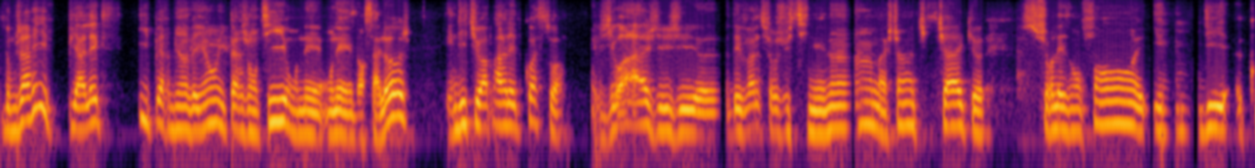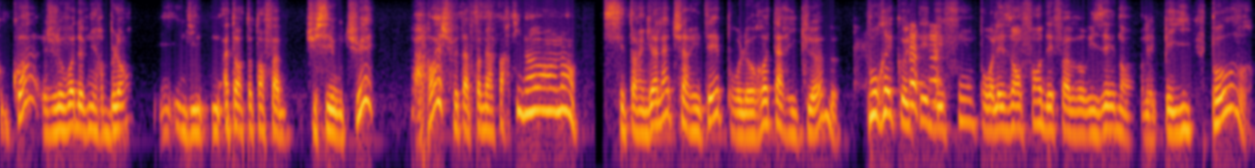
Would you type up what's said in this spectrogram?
Donc j'arrive, puis Alex, hyper bienveillant, hyper gentil, on est, dans sa loge. Il me dit, tu vas parler de quoi ce soir? Je dis, ouais, j'ai euh, des vannes sur Justine Hénin, machin, tchic-tchac, euh, sur les enfants. Il me dit, Qu- quoi? Je le vois devenir blanc. Il me dit, attends, attends, attends, Fab, tu sais où tu es? Ah ouais, je fais ta première partie. Non, non, non. C'est un gala de charité pour le Rotary Club pour récolter des fonds pour les enfants défavorisés dans les pays pauvres.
